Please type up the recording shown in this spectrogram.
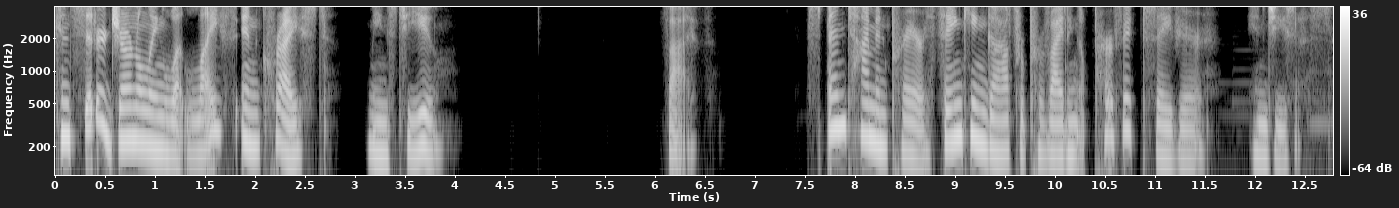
Consider journaling what life in Christ means to you. 5. Spend time in prayer, thanking God for providing a perfect Savior in Jesus.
